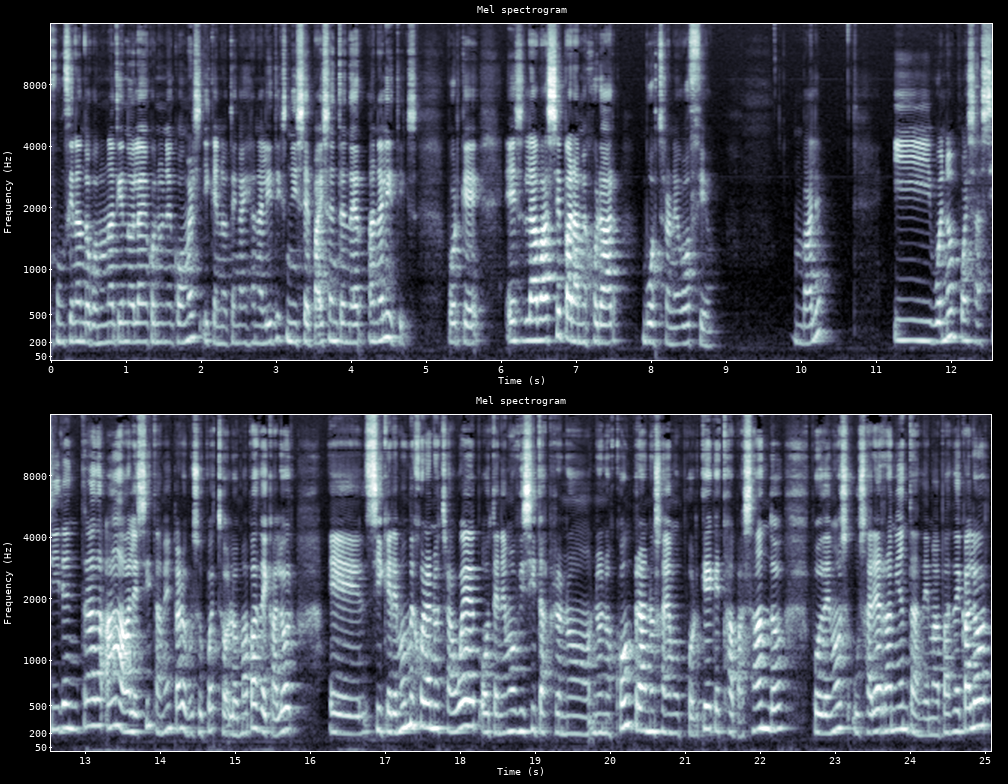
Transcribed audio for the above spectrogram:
funcionando con una tienda online con un e-commerce y que no tengáis analytics ni sepáis entender analytics, porque es la base para mejorar vuestro negocio. ¿Vale? Y bueno, pues así de entrada. Ah, vale, sí, también, claro, por supuesto, los mapas de calor. Eh, si queremos mejorar nuestra web o tenemos visitas pero no, nos compran, no sabemos por qué, qué está pasando, podemos usar herramientas de mapas de calor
